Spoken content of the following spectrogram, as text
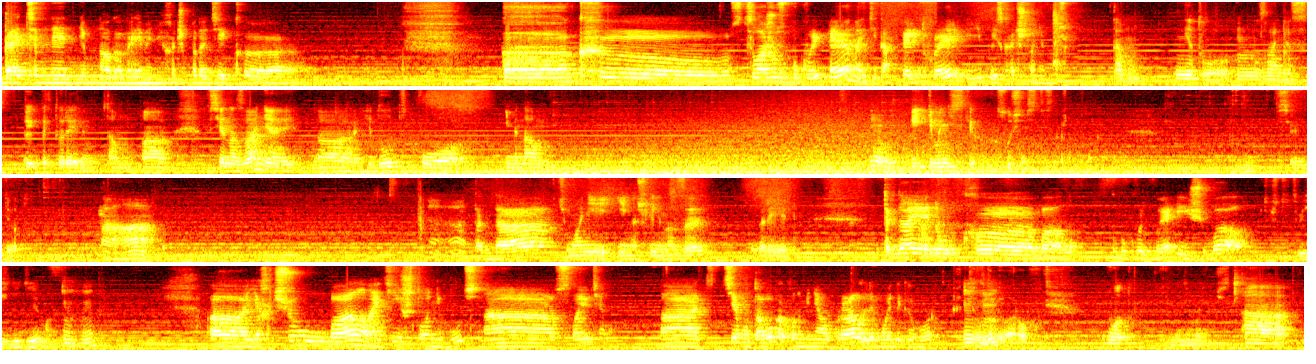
Дайте мне немного времени. Хочу подойти к... э, к э, стеллажу с буквой «Э», найти там Эльтуэль и поискать что-нибудь. Там нету названия с пектурелем. Там а, все названия а, идут по именам ну, и демонических сущностей, скажем так. Все идет. Ага. А, тогда... Почему они и нашли на З, Зариэль. Тогда я иду к э, Баалу, к букве «В» и ищу Баала. То есть тут везде демон. Угу. А, Я хочу у Баала найти что-нибудь на свою тему. На тему того, как он меня украл или мой договор. Отдел Мгм. договоров Вот. А,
